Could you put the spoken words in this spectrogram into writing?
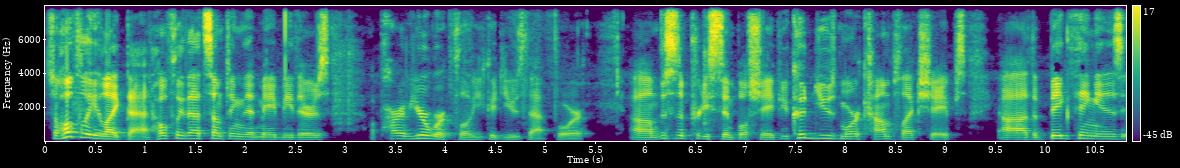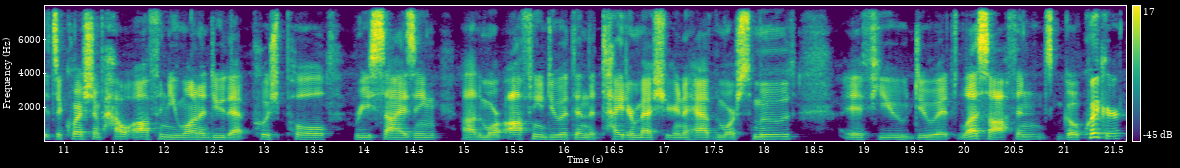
So hopefully you like that. Hopefully that's something that maybe there's a part of your workflow you could use that for. Um, this is a pretty simple shape. You could use more complex shapes. Uh, the big thing is it's a question of how often you want to do that push-pull resizing. Uh, the more often you do it, then the tighter mesh you're going to have, the more smooth. If you do it less often, it's going to go quicker,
